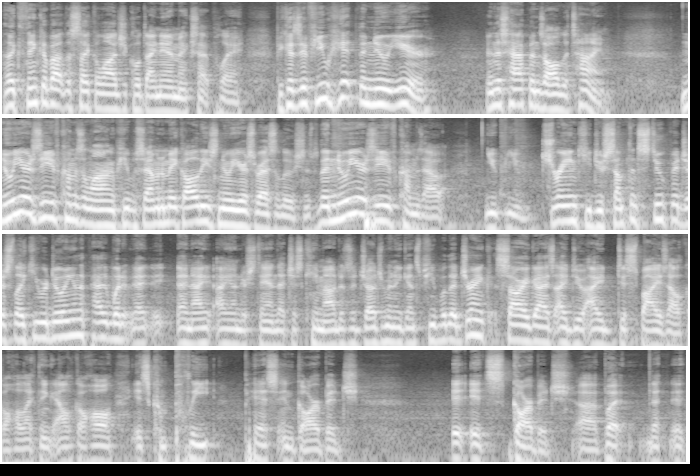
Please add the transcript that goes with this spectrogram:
like think about the psychological dynamics at play. Because if you hit the new year and this happens all the time new year's eve comes along and people say i'm going to make all these new year's resolutions. But then new year's eve comes out. You, you drink you do something stupid just like you were doing in the past. What, and I, I understand that just came out as a judgment against people that drink. Sorry guys i do i despise alcohol. I think alcohol is complete piss and garbage it, it's garbage uh, but it,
